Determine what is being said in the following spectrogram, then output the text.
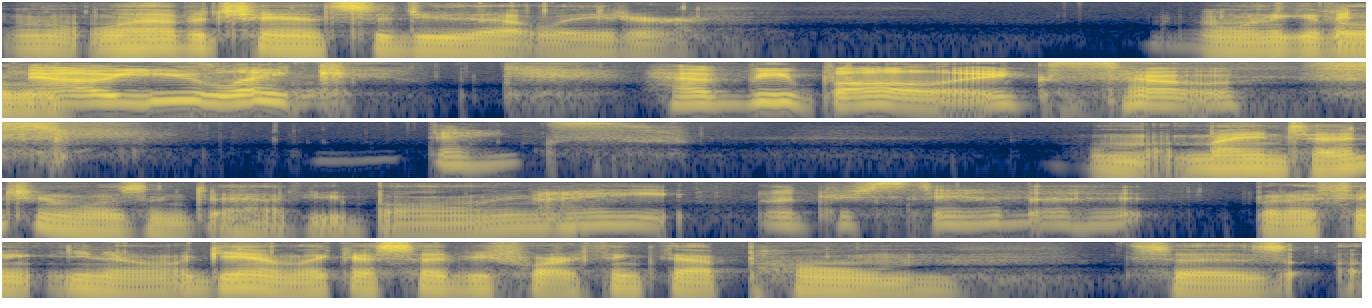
we'll, we'll have a chance to do that later. I want to get a little. now you like have me bawling, so thanks. My intention wasn't to have you bawling, I understand that. but I think you know. Again, like I said before, I think that poem says uh,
